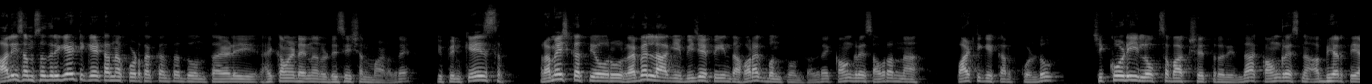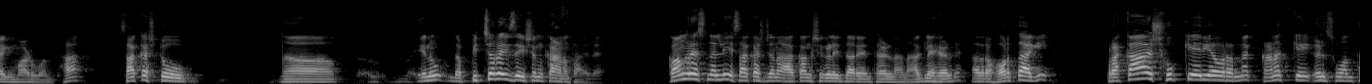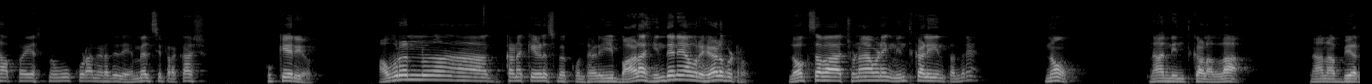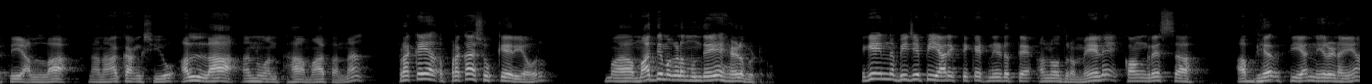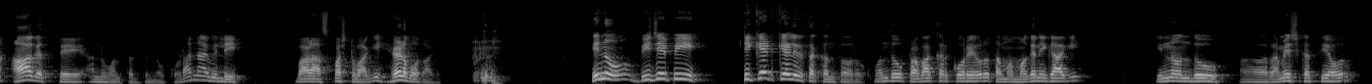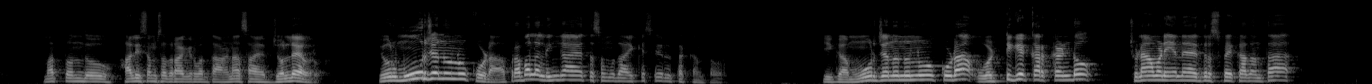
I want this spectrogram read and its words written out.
ಹಾಲಿ ಸಂಸದರಿಗೆ ಟಿಕೆಟನ್ನು ಕೊಡ್ತಕ್ಕಂಥದ್ದು ಅಂತ ಹೇಳಿ ಹೈಕಮಾಂಡ್ ಏನಾದ್ರು ಡಿಸಿಷನ್ ಮಾಡಿದ್ರೆ if in case Ramesh Katti ಅವರು ರೆಬೆಲ್ ಆಗಿ ಬಿ ಜೆ ಪಿಯಿಂದ ಹೊರಗೆ ಬಂತು ಅಂತಂದರೆ, ಕಾಂಗ್ರೆಸ್ ಅವರನ್ನು ಪಾರ್ಟಿಗೆ ಕರೆದುಕೊಂಡು ಚಿಕ್ಕೋಡಿ ಲೋಕಸಭಾ ಕ್ಷೇತ್ರದಿಂದ ಕಾಂಗ್ರೆಸ್ನ ಅಭ್ಯರ್ಥಿಯಾಗಿ ಮಾಡುವಂತಹ ಸಾಕಷ್ಟು ಏನು, ದ ಪಿಕ್ಚರೈಸೇಷನ್ ಕಾಣ್ತಾ ಇದೆ. ಕಾಂಗ್ರೆಸ್ನಲ್ಲಿ ಸಾಕಷ್ಟು ಜನ ಆಕಾಂಕ್ಷಿಗಳಿದ್ದಾರೆ ಅಂತ ಹೇಳಿ ನಾನು ಆಗಲೇ ಹೇಳಿದೆ. ಅದರ ಹೊರತಾಗಿ ಪ್ರಕಾಶ್ ಹುಕ್ಕೇರಿ ಅವರನ್ನು ಕಣಕ್ಕೆ ಇಳಿಸುವಂತಹ ಪ್ರಯತ್ನವೂ ಕೂಡ ನಡೆದಿದೆ. M L C Prakash Hukkeri ಅವರು ಅವರನ್ನು ಕಣಕ್ಕೆ ಇಳಿಸ್ಬೇಕು ಅಂತ ಹೇಳಿ ಈ ಭಾಳ ಹಿಂದೆನೇ ಅವರು ಹೇಳಿಬಿಟ್ರು. ಲೋಕಸಭಾ ಚುನಾವಣೆಗೆ ನಿಂತ್ಕೊಳ್ಳಿ ಅಂತಂದರೆ, ನೋ, ನಾನು ನಿಂತ್ಕೊಳ್ಳಲ್ಲ ನಾನು ಅಭ್ಯರ್ಥಿ ಅಲ್ಲ, ನಾನು ಆಕಾಂಕ್ಷಿಯೂ ಅಲ್ಲ ಅನ್ನುವಂತಹ ಮಾತನ್ನು ಪ್ರಕಯ, ಪ್ರಕಾಶ್ ಹುಕ್ಕೇರಿ ಅವರು ಮಾಧ್ಯಮಗಳ ಮುಂದೆಯೇ ಹೇಳಿಬಿಟ್ರು. ಅಗೇನ್ ಬಿ ಜೆ ಪಿ ಯಾರಿಗೆ ಟಿಕೆಟ್ ನೀಡುತ್ತೆ ಅನ್ನೋದ್ರ ಮೇಲೆ ಕಾಂಗ್ರೆಸ್ ಅಭ್ಯರ್ಥಿಯ ನಿರ್ಣಯ ಆಗತ್ತೆ ಅನ್ನುವಂಥದ್ದನ್ನು ಕೂಡ ನಾವಿಲ್ಲಿ ಭಾಳ ಸ್ಪಷ್ಟವಾಗಿ ಹೇಳ್ಬೋದಾಗುತ್ತೆ. ಇನ್ನು ಬಿ ಜೆ ಪಿ ಟಿಕೆಟ್ ಕೇಳಿರ್ತಕ್ಕಂಥವ್ರು, ಒಂದು ಪ್ರಭಾಕರ್ ಕೋರೆಯವರು ತಮ್ಮ ಮಗನಿಗಾಗಿ, ಇನ್ನೊಂದು ರಮೇಶ್ ಕತ್ತಿ ಅವರು, ಮತ್ತೊಂದು ಹಾಲಿ ಸಂಸದರಾಗಿರುವಂಥ ಅಣ್ಣಾ ಸಾಹೇಬ್ ಜೊಲ್ಲೆ ಅವರು, ಇವರು ಮೂರು ಜನನೂ ಕೂಡ ಪ್ರಬಲ ಲಿಂಗಾಯತ ಸಮುದಾಯಕ್ಕೆ ಸೇರಿರ್ತಕ್ಕಂಥವ್ರು. ಈಗ ಮೂರು ಜನನೂ ಕೂಡ ಒಟ್ಟಿಗೆ ಕರ್ಕೊಂಡು ಚುನಾವಣೆಯನ್ನು ಎದುರಿಸಬೇಕಾದಂಥ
